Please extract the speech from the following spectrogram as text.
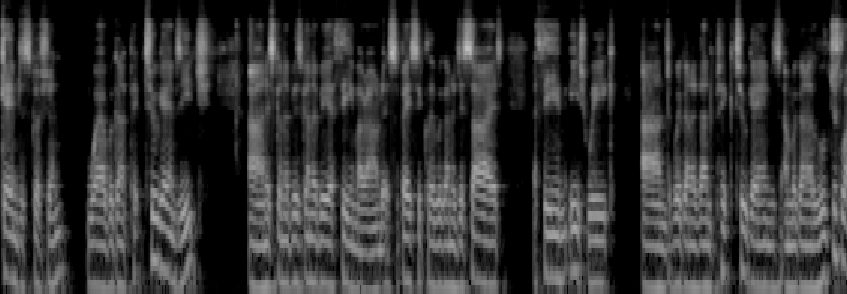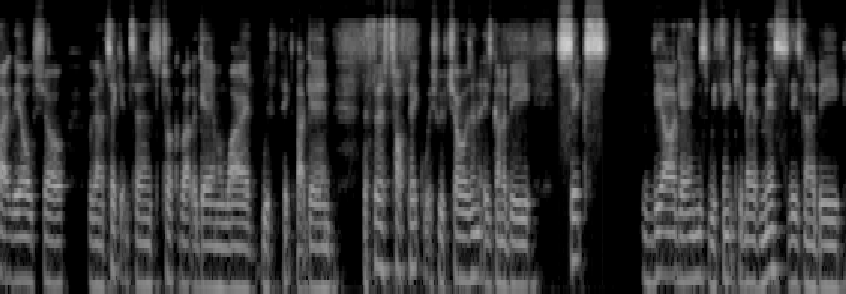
game discussion where we're going to pick two games each and it's going to be, there's going to be a theme around it. So basically, we're going to decide a theme each week and we're going to then pick two games and we're going to just like the old show we're going to take it in turns to talk about the game and why we've picked that game the first topic which we've chosen is going to be six vr games we think you may have missed these are going to be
